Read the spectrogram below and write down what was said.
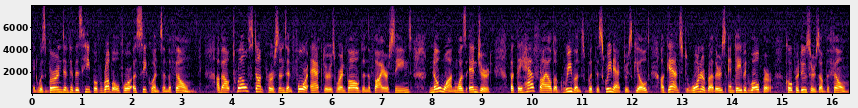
It was burned into this heap of rubble for a sequence in the film. About 12 stunt persons and four actors were involved in the fire scenes. No one was injured, but they have filed a grievance with the Screen Actors Guild against Warner Brothers and David Wolper, co-producers of the film.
